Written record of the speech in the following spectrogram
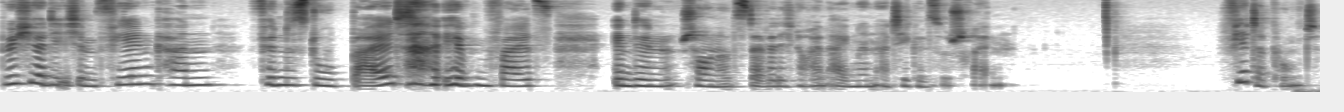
Bücher, die ich empfehlen kann, findest du bald ebenfalls in den Shownotes. Da werde ich noch einen eigenen Artikel zu schreiben. Vierter Punkt.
